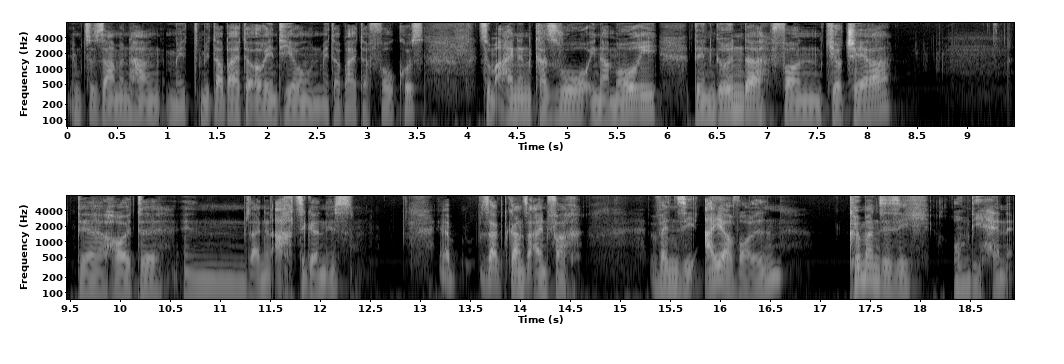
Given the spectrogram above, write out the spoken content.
im Zusammenhang mit Mitarbeiterorientierung und Mitarbeiterfokus. Zum einen Kazuo Inamori, den Gründer von Kyocera, der heute in seinen 80ern ist. Er sagt ganz einfach, wenn Sie Eier wollen, kümmern Sie sich um die Henne.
